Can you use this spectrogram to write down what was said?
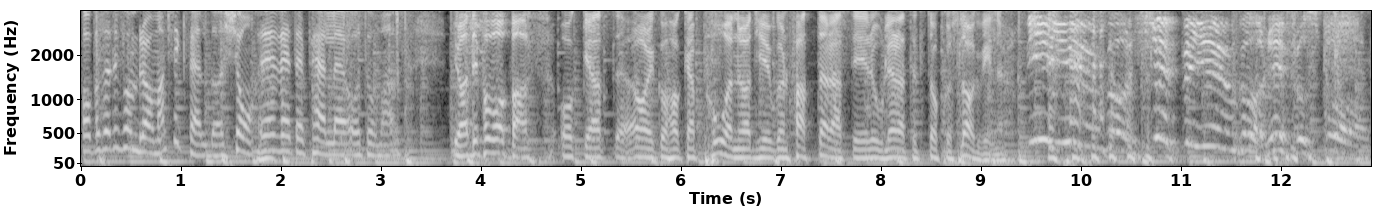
Hoppas att ni får en bra match ikväll då. Tjong, äh, vet du, Pelle och Thomas. Ja, det får vi hoppas. Och att eh, AIK hakar på nu att Djurgården fattar att det är roligare att ett Stockholmslag vinner. Vi är Djurgården! Super-Djurgården! Det är från stan.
